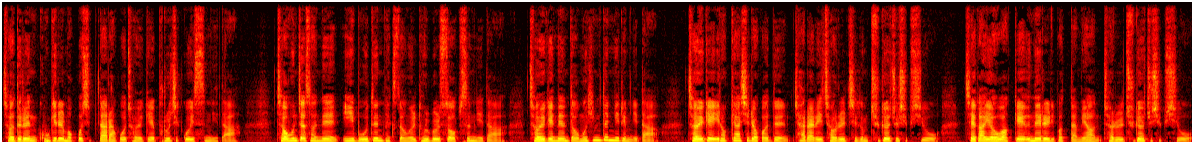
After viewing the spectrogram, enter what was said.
저들은 고기를 먹고 싶다라고 저에게 부르짖고 있습니다. 저 혼자서는 이 모든 백성을 돌볼 수 없습니다. 저에게는 너무 힘든 일입니다. 저에게 이렇게 하시려거든 차라리 저를 지금 죽여주십시오. 제가 여호와께 은혜를 입었다면 저를 죽여주십시오.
